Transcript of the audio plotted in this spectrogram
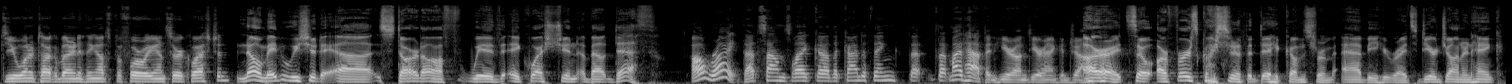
Do you want to talk about anything else before we answer a question? No, maybe we should uh, start off with a question about death. All right, that sounds like uh, the kind of thing that, that might happen here on Dear Hank and John. All right, so our first question of the day comes from Abby, who writes Dear John and Hank,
